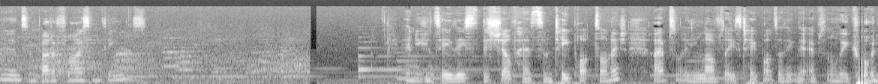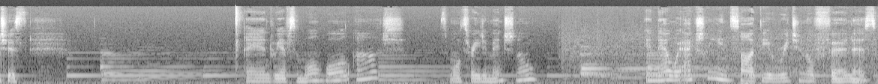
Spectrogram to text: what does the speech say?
And some butterflies and things. And you can see this this shelf has some teapots on it. I absolutely love these teapots. I think they're absolutely gorgeous. And we have some more wall art. It's more three-dimensional now we're actually inside the original furnace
